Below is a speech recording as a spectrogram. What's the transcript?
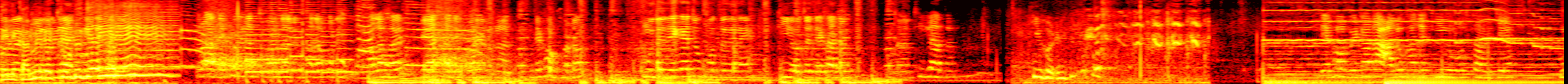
দিল কামে রে টুট গই রে। দেখো আলু ভাজা কি অবস্থা হচ্ছে কি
